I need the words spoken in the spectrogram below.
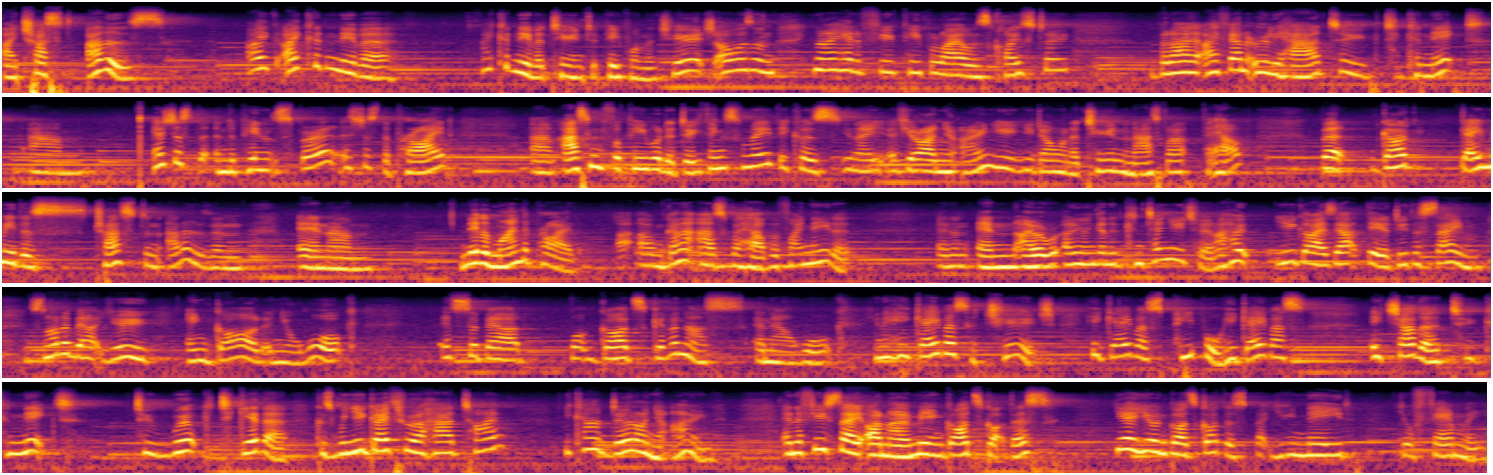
I trust others. I, I could never I could never turn to people in the church. I wasn't, you know, I had a few people I was close to, but I, I found it really hard to, to connect. Um, it's just the independent spirit, it's just the pride. Um, asking for people to do things for me because, you know, if you're on your own, you, you don't want to turn and ask for, for help. But God gave me this trust in others and, and um, never mind the pride. I, I'm going to ask for help if I need it. And, and I, I'm going to continue to. And I hope you guys out there do the same. It's not about you and God and your walk, it's about what God's given us in our walk. You know, He gave us a church, He gave us people, He gave us each other to connect, to work together. Because when you go through a hard time, you can't do it on your own. And if you say, oh no, me and God's got this, yeah, you and God's got this, but you need your family.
